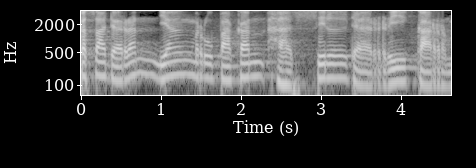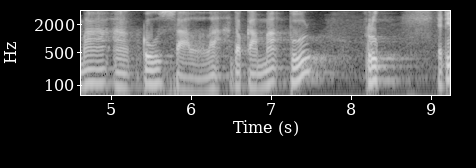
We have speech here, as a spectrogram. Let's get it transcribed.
kesadaran yang merupakan hasil dari karma aku salah atau kama buruk jadi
